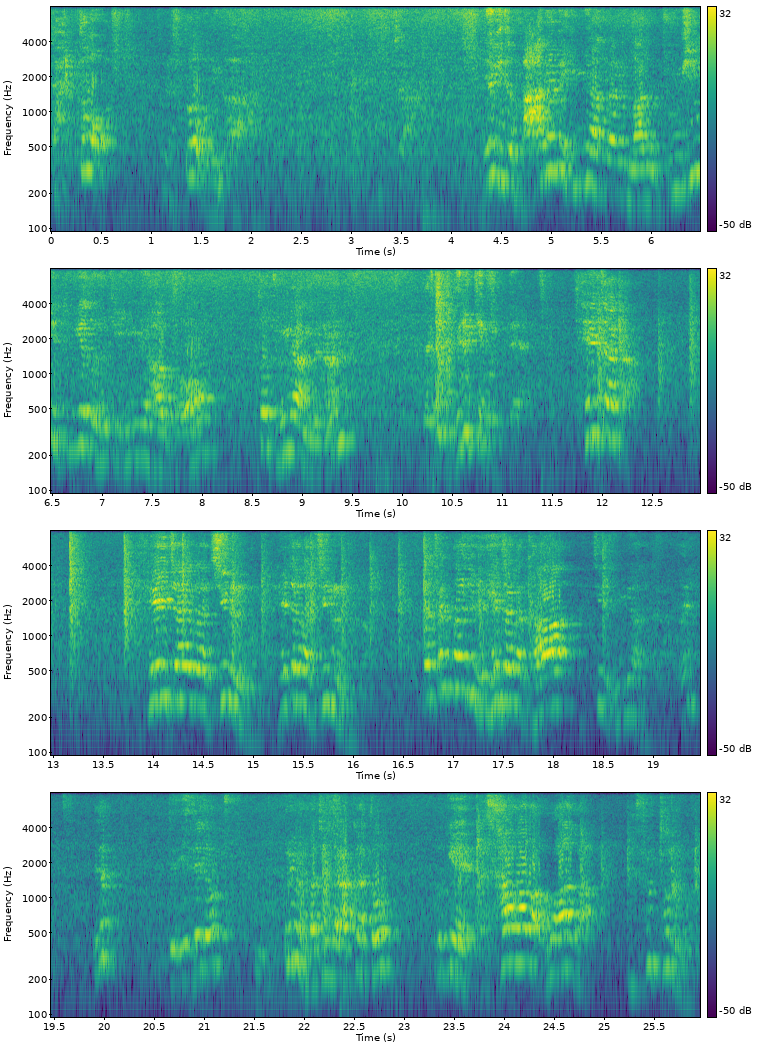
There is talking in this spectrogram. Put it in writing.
자, 또, 또 우리가, 자, 여기서 만원을 임묘한다는 말은 중심이 두 개도 이렇게 임묘하고, 또 중요한 거는, 이렇게 볼 때, 해자가, 해자가 진을 본다. 해자가 진을 본다. 마찬가지로 해자가 다 진을 임묘한다. 네? 그죠? 이해되죠? 그러면 마찬가지로 아까 또, 여기에 사화와 오화가 술토를 본다.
